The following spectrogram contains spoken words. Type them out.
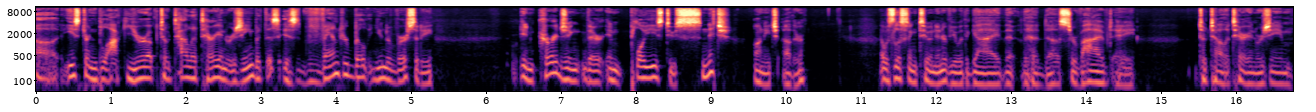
uh, Eastern Bloc Europe totalitarian regime, but this is Vanderbilt University encouraging their employees to snitch on each other. I was listening to an interview with a guy that, had uh, survived a totalitarian regime,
